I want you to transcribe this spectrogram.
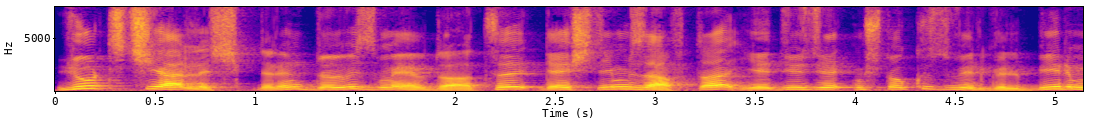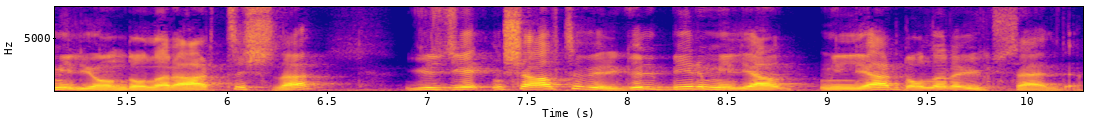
Yurt içi yerleşiklerin döviz mevduatı geçtiğimiz hafta 779,1 milyon dolar artışla 176,1 milyar, milyar dolara yükseldi.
